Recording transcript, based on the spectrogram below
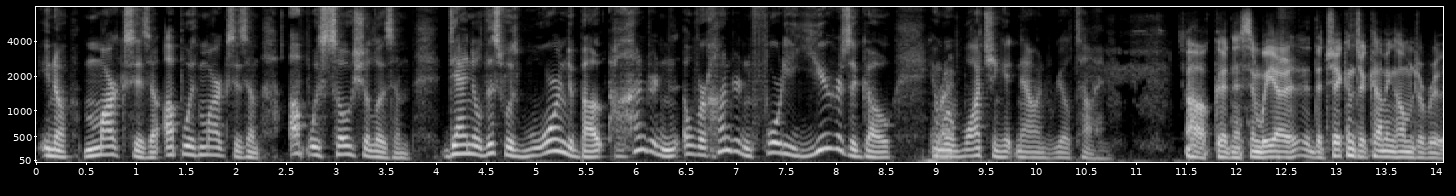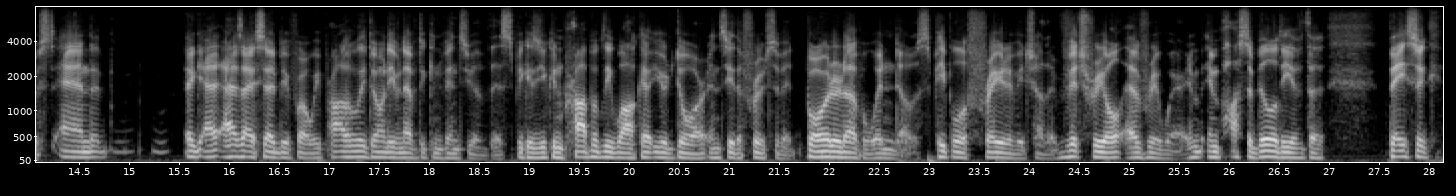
you know, Marxism, up with Marxism, up with socialism. Daniel, this was warned about 100 over 140 years ago, and right. we're watching it now in real time. Oh, goodness. And we are, the chickens are coming home to roost. And as I said before, we probably don't even have to convince you of this because you can probably walk out your door and see the fruits of it. Boarded up windows, people afraid of each other, vitriol everywhere, impossibility of the basic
